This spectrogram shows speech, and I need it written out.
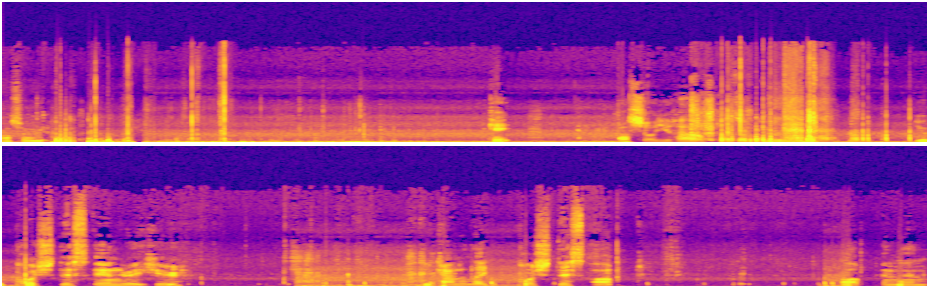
I'll show you how. Okay I'll show you how. So you you push this in right here. You kind of like push this up, up, and then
